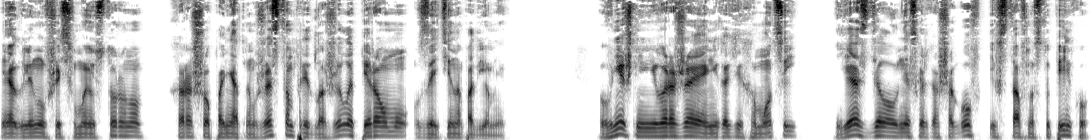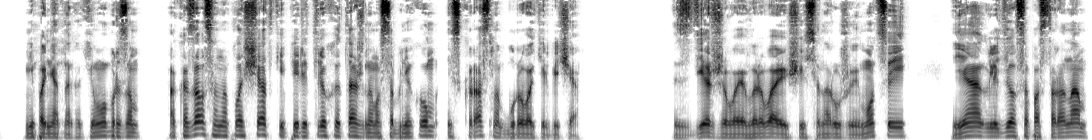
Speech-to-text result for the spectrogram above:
и, оглянувшись в мою сторону, хорошо понятным жестом предложила первому зайти на подъемник. Внешне не выражая никаких эмоций, я сделал несколько шагов и, встав на ступеньку, непонятно каким образом, оказался на площадке перед трехэтажным особняком из красно-бурого кирпича. Сдерживая вырывающиеся наружу эмоции, я огляделся по сторонам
